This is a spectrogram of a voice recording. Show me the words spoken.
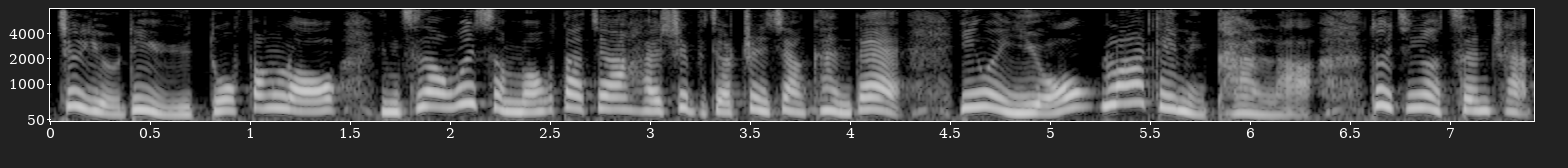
就有利于多方喽。你知道为什么大家还是比较正向看待？因为油拉给你看了，都已经要增产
